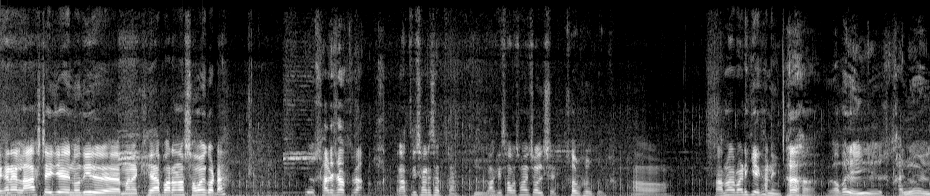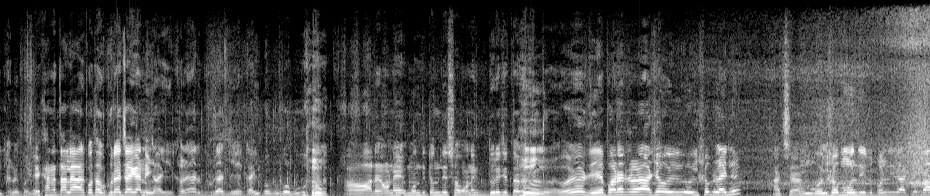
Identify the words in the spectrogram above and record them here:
এখানে লাস্ট এই যে নদীর মানে খেয়া পারানোর সময় কটা? সাড়ে সাতটা। রাত্রি সাড়ে সাতটা। বাকি সব সময় চলছে? সব সময় চলছে। ও আপনার বাড়ি কি এখানেই? হ্যাঁ হ্যাঁ আবার এই স্থানীয় এইখানে বাড়ি। এখানে তাহলে আর কোথাও ঘোরার জায়গা নেই? না এখানে আর ঘোরা যে কাই বাবু বাবু। আর অনেক মন্দির টন্দির সব অনেক দূরে যেতে হবে। ওই রে পাড়া টাড়া আছে ওই ওই সব লাইনে আচ্ছা। ওই সব মন্দির ফন্দির আছে বা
